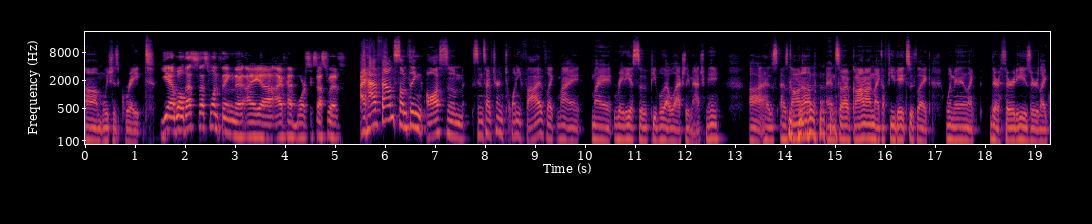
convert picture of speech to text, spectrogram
Um, which is great. yeah. Well, that's that's one thing that I uh, I've had more success with I have found something awesome since I've turned 25. Like my my radius of people that will actually match me uh, has has gone up, and so I've gone on like a few dates with like women in like their 30s or like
